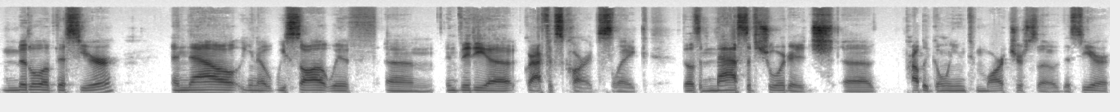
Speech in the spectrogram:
middle of this year, and now you know we saw it with um, Nvidia graphics cards. Like there was a massive shortage, uh, probably going into March or so this year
